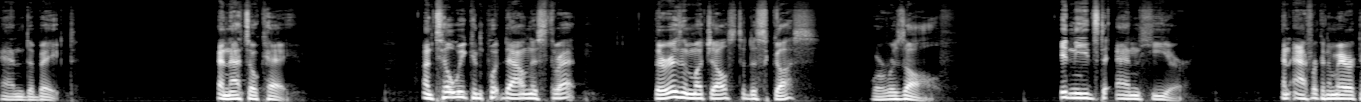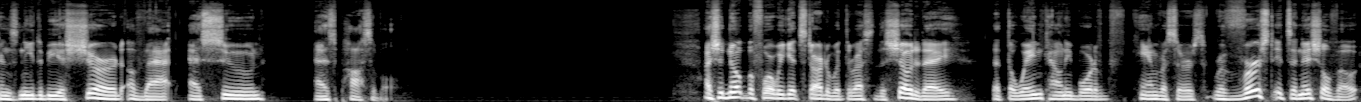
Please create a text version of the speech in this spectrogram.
and debate. And that's okay. Until we can put down this threat, there isn't much else to discuss or resolve. It needs to end here. And African Americans need to be assured of that as soon as possible. I should note before we get started with the rest of the show today that the Wayne County Board of Canvassers reversed its initial vote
